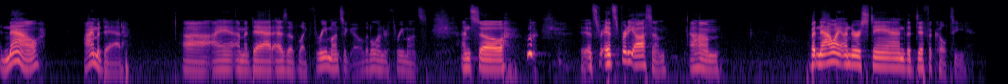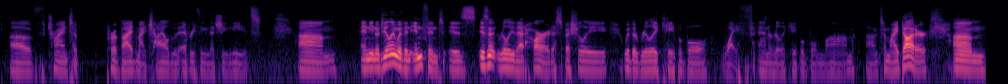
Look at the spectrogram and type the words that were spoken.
And now, I'm a dad. Uh, I am a dad as of like three months ago, a little under three months, and so whew, it's it's pretty awesome. Um, but now I understand the difficulty of trying to provide my child with everything that she needs. Um, and you know, dealing with an infant is isn't really that hard, especially with a really capable wife and a really capable mom um, to my daughter. Um,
